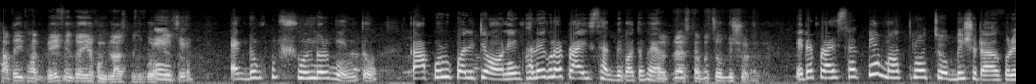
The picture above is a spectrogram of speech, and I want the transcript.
সাথেই থাকবে কিন্তু এরকম ব্লাউজ পিস এই গর্জিয়াস যে একদম খুব সুন্দর কিন্তু। কাপড় কোয়ালিটি অনেক ভালো এগুলোর প্রাইস থাকবে কত ভাইয়া? প্রাইস থাকবে চব্বিশশো টাকা। এটা প্রাইস থাকবে মাত্র চব্বিশশো টাকা করে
